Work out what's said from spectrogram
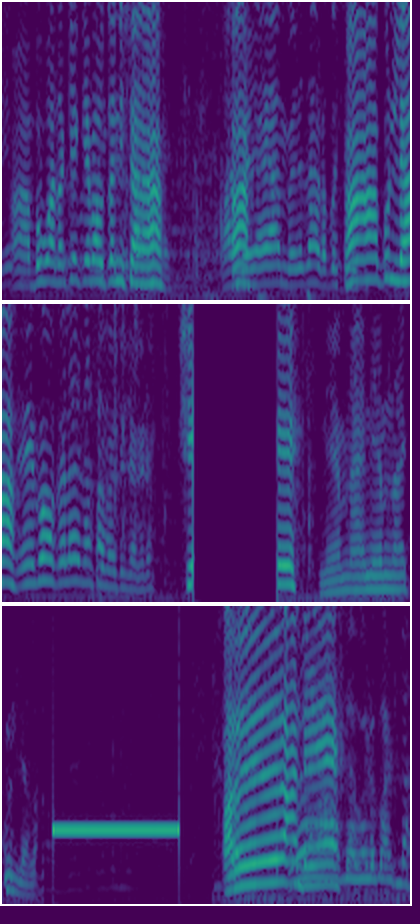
हा बघू आता के के भाऊचा निशाणा हा. हा. कुणल्या तुझ्याकडे नेम नाही नेम नाही कुणल्याला अरे आंधळे पाडला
